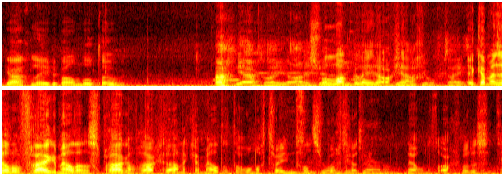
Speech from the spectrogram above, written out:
jaar geleden behandeld over. Acht jaar geleden. Ah, is ik wel lang geleden, acht jaar. Ik heb mezelf vrijgemeld en een spraakaanvraag gedaan. Ik ga melden dat er 102 User transport gaat doen. Nee, 108, wat is het?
